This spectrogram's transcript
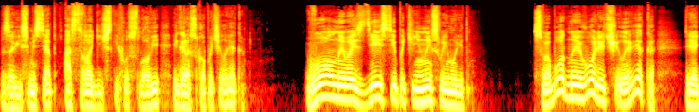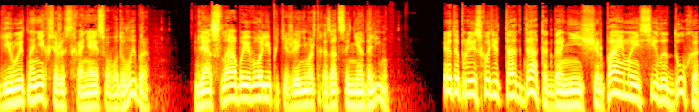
в зависимости от астрологических условий и гороскопа человека. Волны воздействия подчинены своему ритму. Свободная воля человека реагирует на них, все же сохраняя свободу выбора. Для слабой воли притяжение может оказаться неодолимым. Это происходит тогда, когда неисчерпаемая сила духа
